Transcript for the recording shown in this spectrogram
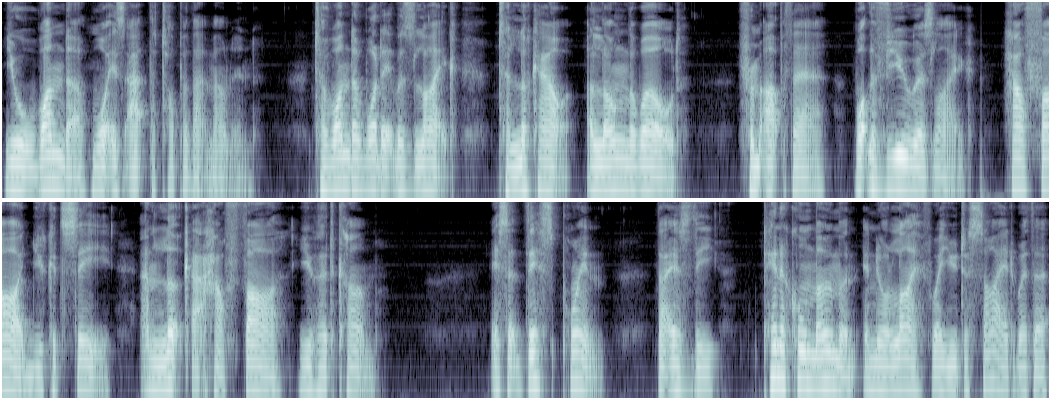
you will wonder what is at the top of that mountain. To wonder what it was like to look out along the world from up there, what the view was like, how far you could see, and look at how far you had come. It's at this point that is the pinnacle moment in your life where you decide whether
